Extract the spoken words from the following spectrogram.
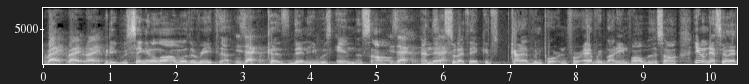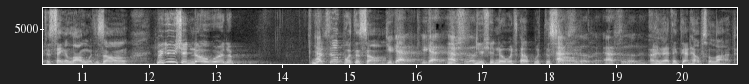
Right, right, right. But he was singing along with Aretha. Exactly. Because then he was in the song. Exactly, And that's exactly. what I think is kind of important for everybody involved with the song. You don't necessarily have to sing along with the song, but you should know where the what's Absolutely. up with the song. You got it. You got it. Absolutely. You should know what's up with the song. Absolutely. Absolutely. And I think that helps a lot.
